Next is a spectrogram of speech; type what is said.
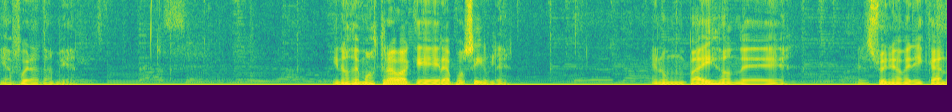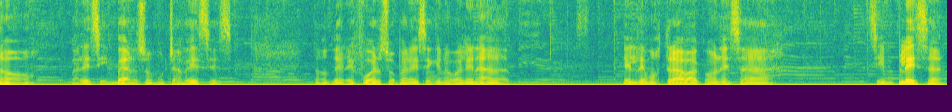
y afuera también. Y nos demostraba que era posible. En un país donde el sueño americano parece inverso muchas veces, donde el esfuerzo parece que no vale nada, él demostraba con esa simpleza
